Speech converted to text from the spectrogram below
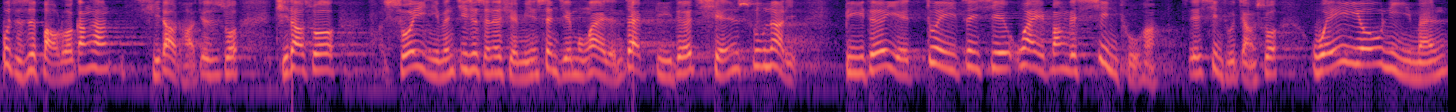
不只是保罗刚刚提到的哈，就是说提到说。所以你们既是神的选民，圣洁蒙爱人，在彼得前书那里，彼得也对这些外邦的信徒哈，这些信徒讲说：唯有你们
